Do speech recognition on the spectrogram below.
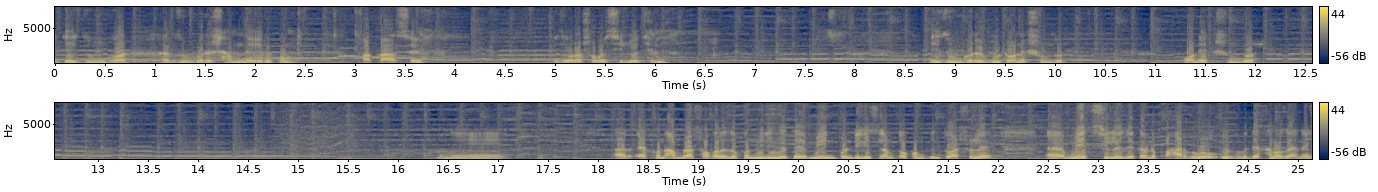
এটাই জুম ঘর, আর জুম ঘরের সামনে এরকম ফাঁকা আছে। এই যে ওরা সবাই ছিল এখানে। এই জুম ঘরের ভিউটা অনেক সুন্দর। অনেক সুন্দর। মানে আর এখন আমরা সকালে যখন মিলিংজাতে মেইন পয়েন্টে গেছিলাম, তখন কিন্তু আসলে মেঘ ছিল, যে কারণে পাহাড়গুলো ওইভাবে দেখানো যায় নাই।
